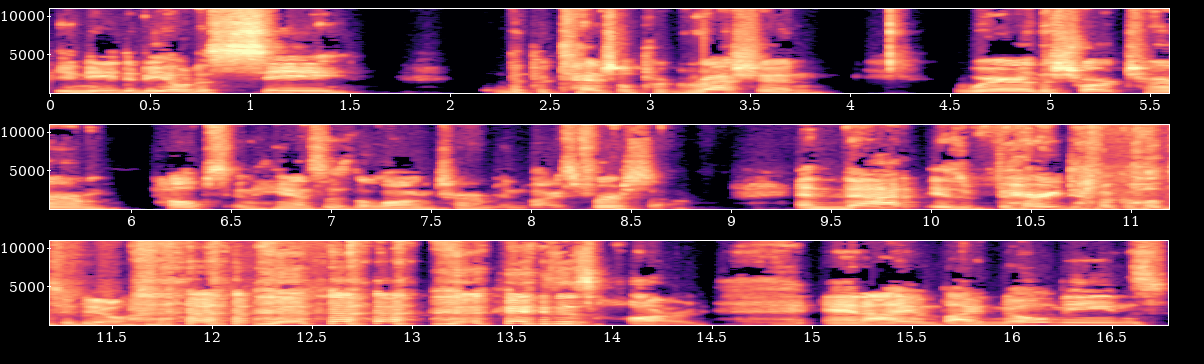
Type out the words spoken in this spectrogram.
you need to be able to see the potential progression where the short term helps enhances the long term and vice versa. And that is very difficult to do. it is hard. And I am by no means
